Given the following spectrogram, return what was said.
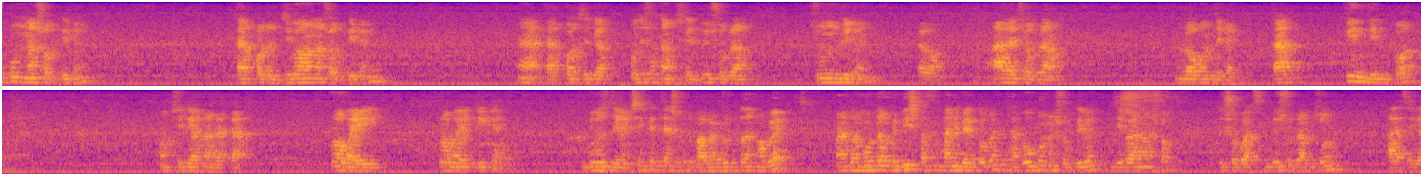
উপন্যাসক দিবেন। তারপর জীবাণুনাশক দিবেন। হ্যাঁ তারপর থেকে প্রতি শতাংশে দুইশো গ্রাম চুন দিবেন এবং আড়াইশো গ্রাম লবণ দিবেন। তার তিন দিন পর হচ্ছে কি আপনার একটা প্রবাহী প্রবাহীটিকে ডোজ দেবেন। সেক্ষেত্রে আশা করি ভালো একটা উৎপাদন হবে। মানে মোটামুটি বিশ পার্সেন্ট পানি বের করবেন, তারপর উপন্যাসক দিবেন, জীবাণুনাশক দুশো পার্সেন্ট দুশো গ্রাম চুন। থেকে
